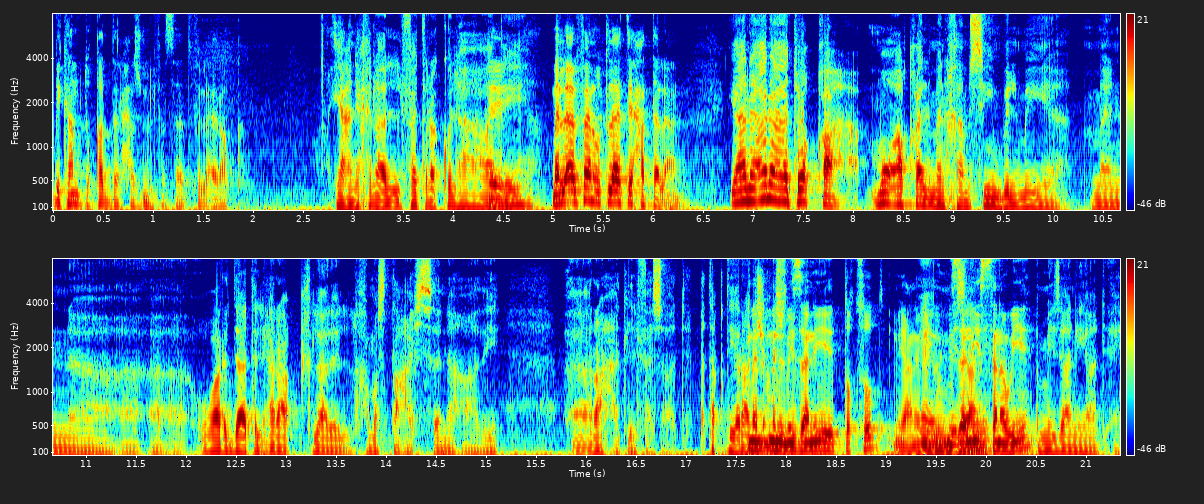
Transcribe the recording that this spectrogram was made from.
بكم تقدر حجم الفساد في العراق؟ يعني خلال الفترة كلها هذه؟ إيه؟ من 2003 حتى الآن. يعني أنا أتوقع مو أقل من 50% من آه، آه، واردات العراق خلال ال 15 سنة هذه آه، راحت للفساد. تقديرات من, من الميزانية بتقصد؟ يعني من الميزانية السنوية؟ الميزانيات اي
